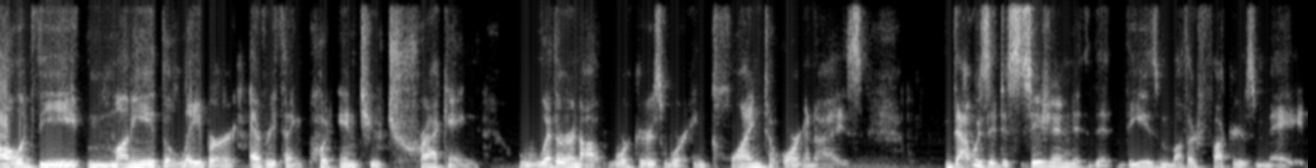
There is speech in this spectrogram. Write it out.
all of the money, the labor, everything put into tracking whether or not workers were inclined to organize. That was a decision that these motherfuckers made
